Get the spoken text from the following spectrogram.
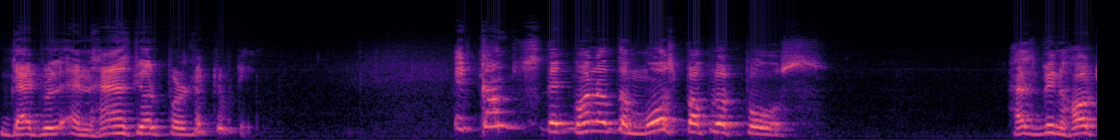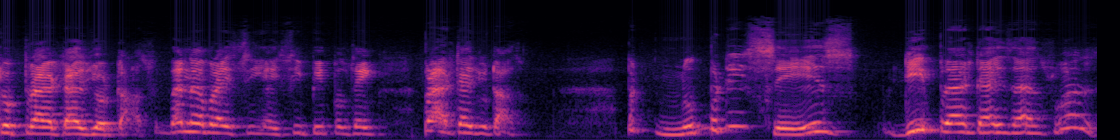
that will enhance your productivity. It comes that one of the most popular posts has been how to prioritize your tasks. Whenever I see, I see people saying, prioritize your task. But nobody says deprioritize as well.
